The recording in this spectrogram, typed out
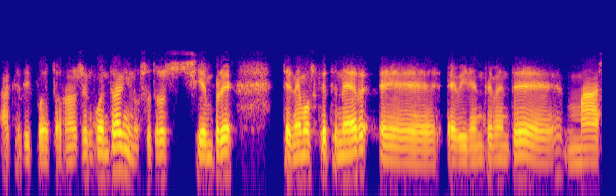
a qué tipo de torneos se encuentran y nosotros siempre tenemos que tener, eh, evidentemente, más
